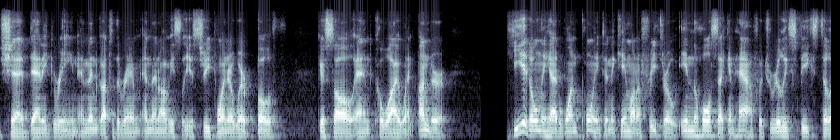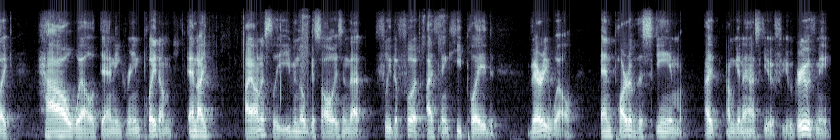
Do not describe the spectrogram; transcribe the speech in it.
shed Danny Green and then got to the rim, and then obviously his three pointer where both Gasol and Kawhi went under he had only had one point and it came on a free throw in the whole second half, which really speaks to like how well Danny Green played him. And I I honestly, even though Gasol isn't that fleet of foot, I think he played very well. And part of the scheme, I, I'm gonna ask you if you agree with me,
